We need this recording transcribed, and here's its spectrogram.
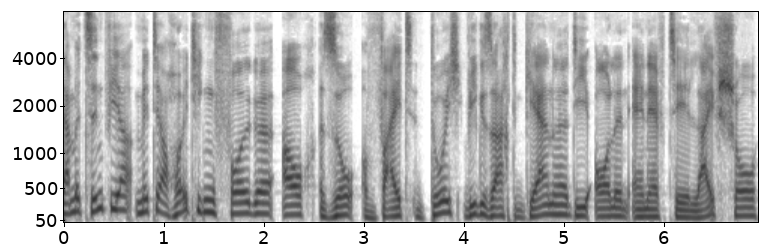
Damit sind wir mit der heutigen Folge auch so weit durch. Wie gesagt, gerne die All-in-NFT Live-Show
